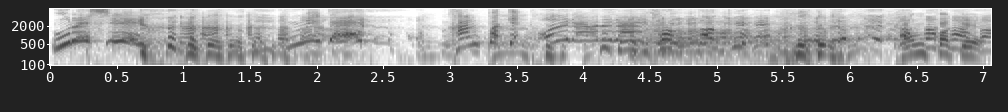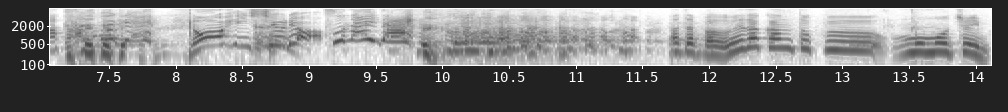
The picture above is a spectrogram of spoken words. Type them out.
嬉しい！見て！カンパケお願いお願い！カンパケカンパケ。納品終了！あとやっぱ上田監督ももうちょい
